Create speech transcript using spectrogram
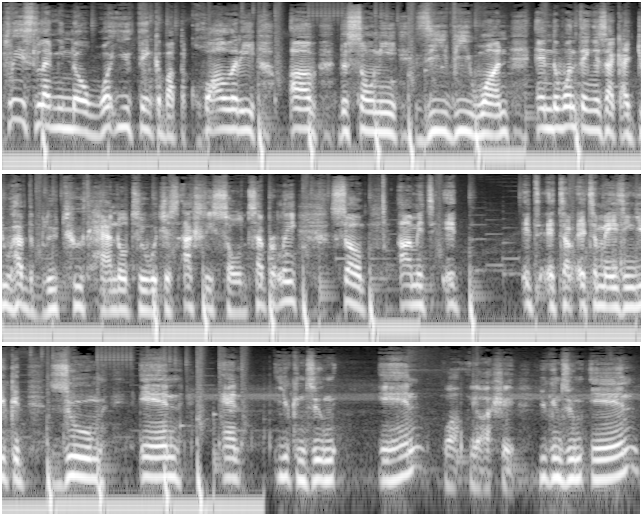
Please let me know what you think about the quality of the Sony ZV-1. And the one thing is like I do have the Bluetooth handle too, which is actually sold separately. So um, it's it it's it's it's amazing. You could zoom in and you can zoom in. Well, yeah, actually, you can zoom in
